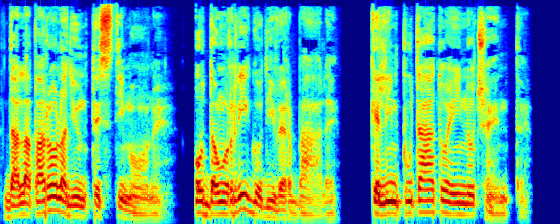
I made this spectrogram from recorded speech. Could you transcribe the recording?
dalla parola di un testimone o da un rigo di verbale, che l'imputato è innocente.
